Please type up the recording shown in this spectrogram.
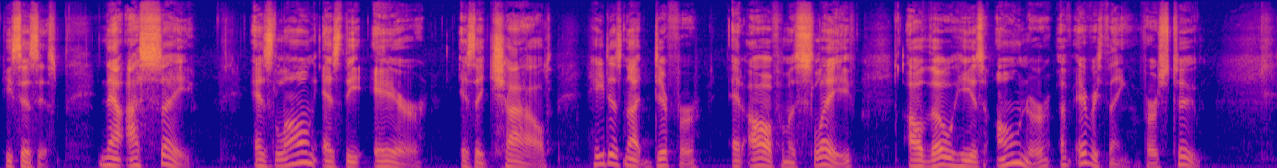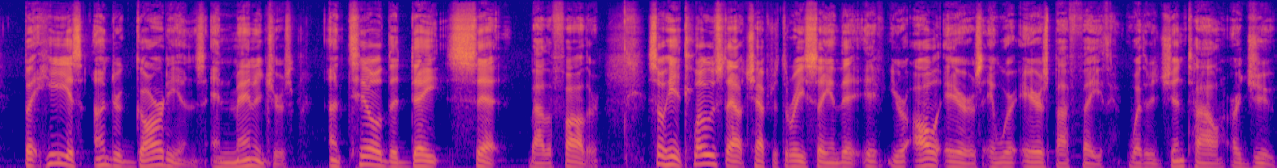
He says this Now I say, as long as the heir is a child, he does not differ at all from a slave, although he is owner of everything. Verse 2. But he is under guardians and managers until the date set by the Father. So he had closed out chapter 3 saying that if you're all heirs and we're heirs by faith, whether Gentile or Jew.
